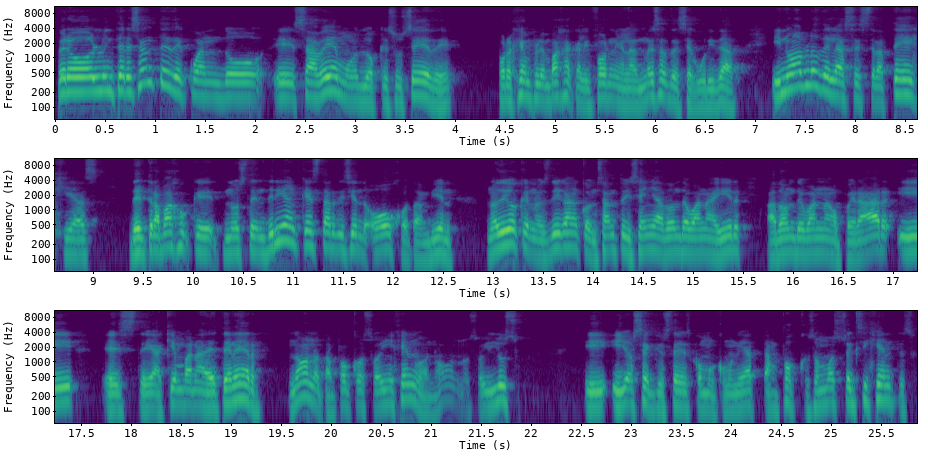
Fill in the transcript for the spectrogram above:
Pero lo interesante de cuando eh, sabemos lo que sucede por ejemplo, en Baja California, en las mesas de seguridad. Y no hablo de las estrategias, del trabajo que nos tendrían que estar diciendo, ojo también, no digo que nos digan con santo y seña a dónde van a ir, a dónde van a operar y este, a quién van a detener. No, no, tampoco soy ingenuo, no, no soy iluso. Y, y, yo sé que ustedes como comunidad tampoco somos exigentes,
